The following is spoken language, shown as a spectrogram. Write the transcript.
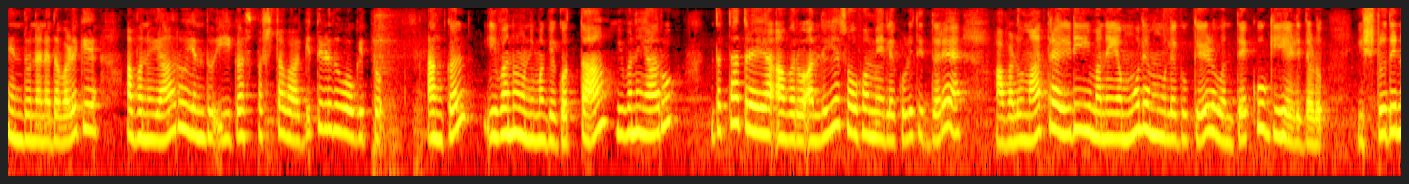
ಎಂದು ನೆನೆದವಳಿಗೆ, ಅವನು ಯಾರು ಎಂದು ಈಗ ಸ್ಪಷ್ಟವಾಗಿ ತಿಳಿದು ಹೋಗಿತ್ತು. ಅಂಕಲ್, ಇವನು ನಿಮಗೆ ಗೊತ್ತಾ? ಇವನು ಯಾರು? ದತ್ತಾತ್ರೇಯ ಅವರು ಅಲ್ಲಿಯೇ ಸೋಫಾ ಮೇಲೆ ಕುಳಿತಿದ್ದರೆ ಅವಳು ಮಾತ್ರ ಇಡೀ ಮನೆಯ ಮೂಲೆ ಮೂಲೆಗೂ ಕೇಳುವಂತೆ ಕೂಗಿ ಹೇಳಿದಳು. ಇಷ್ಟು ದಿನ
